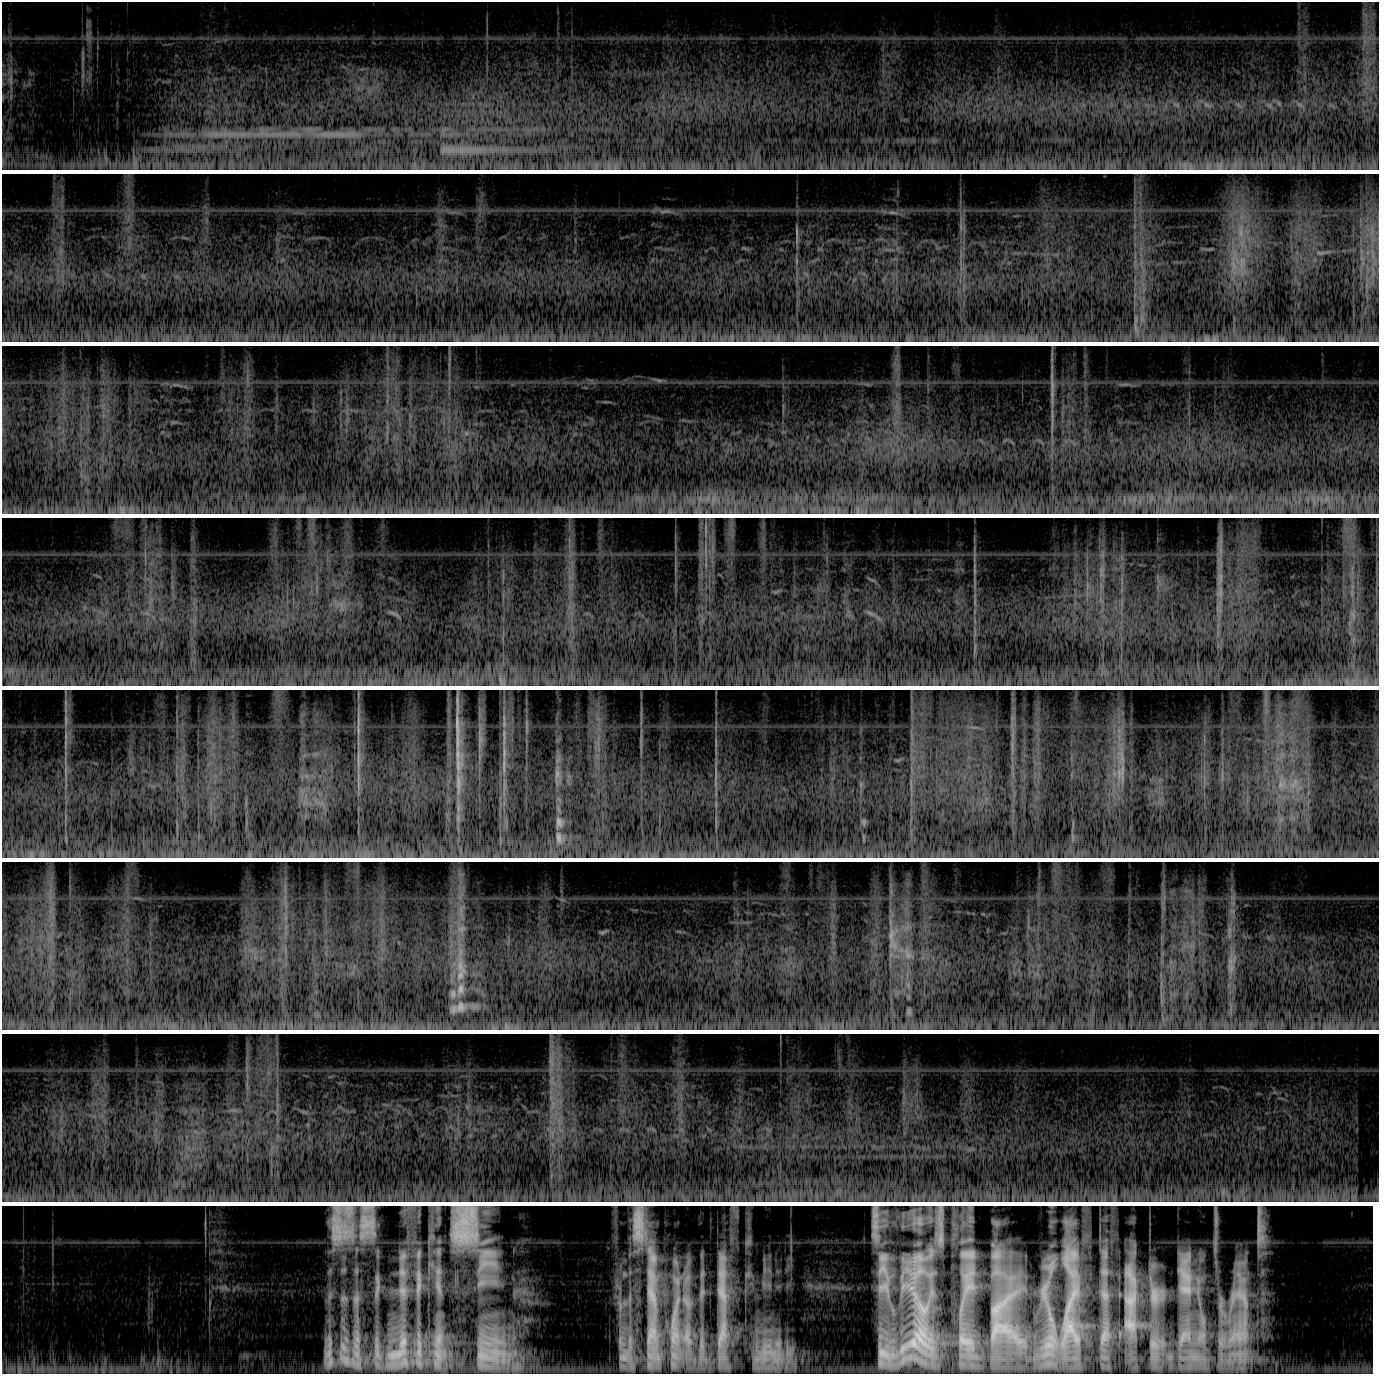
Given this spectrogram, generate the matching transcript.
This is a significant scene from the standpoint of the deaf community. See, Leo is played by real life deaf actor Daniel Durant.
